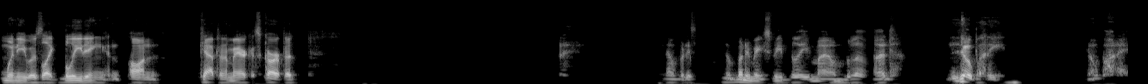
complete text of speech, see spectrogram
when he was like bleeding and on Captain America's carpet. Nobody, nobody makes me bleed my own blood. Nobody. Nobody.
